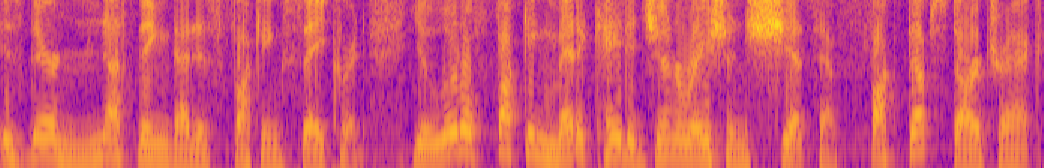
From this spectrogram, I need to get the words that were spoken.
Is there nothing that is fucking sacred? You little fucking medicated generation shits have fucked up Star Trek.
